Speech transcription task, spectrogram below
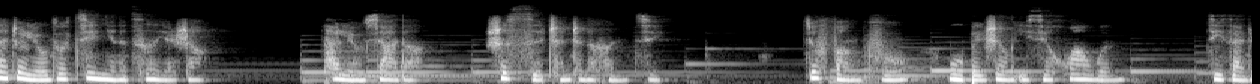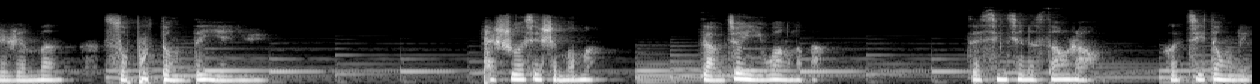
在这留作纪念的册页上，他留下的是死沉沉的痕迹，就仿佛墓碑上的一些花纹，记载着人们所不懂的言语。他说些什么吗？早就遗忘了吧。在新鲜的骚扰和激动里，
